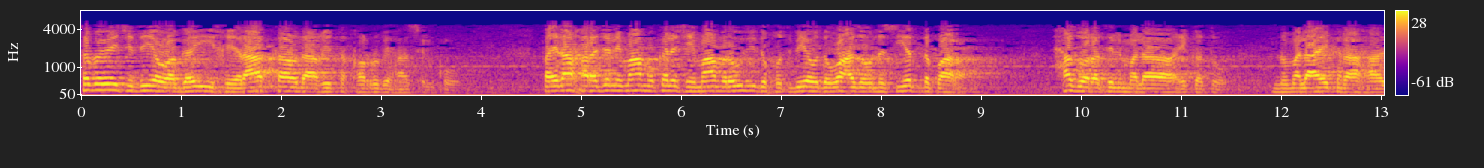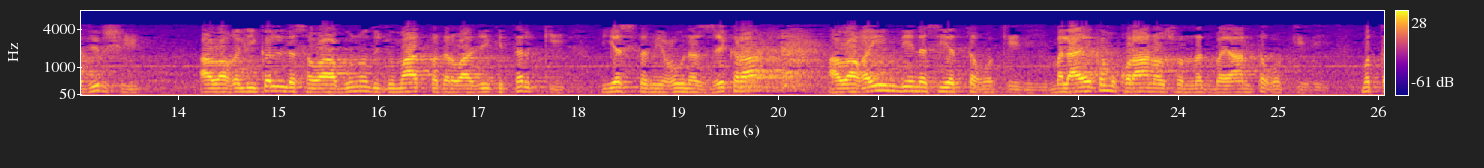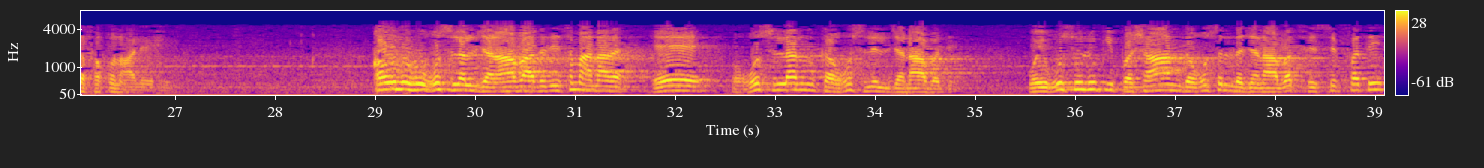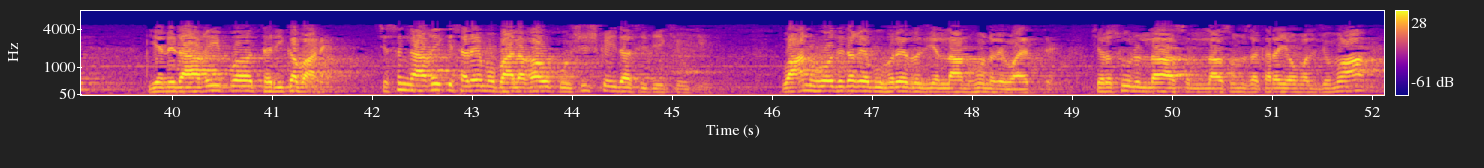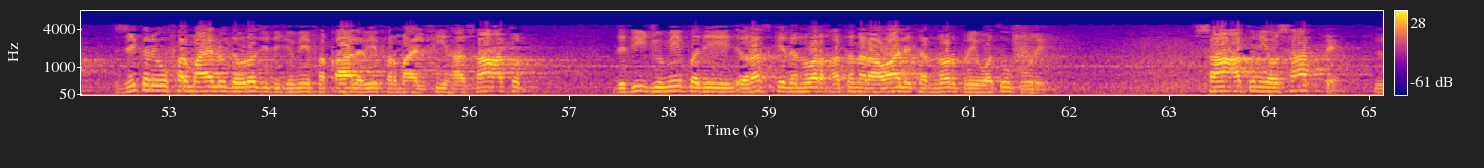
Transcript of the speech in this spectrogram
تبوی چې دی او غي خیرات تا او داغي تقرب حاصل کو پیدا خرج الامام کله چې امام روزي د خطبه او د وعظ او نصیحت د پاره حضرت الملائکتو نو ملائک را حاضر شي او غلی کل د ثوابونو د جمعات په دروازې کې ترک کی یستمعون الذکر او غیم دی نصیحت ته وکی دي ملائکم قران او سنت بیان ته وکی دي متفقن علیه قوله غسل الجنابه د دې سمانا ده اے غسلن کا غسل الجنابه ده وای غسل کی پشان د غسل د جنابت فی صفت یعنی داغی په طریقه باندې چې څنګه هغه کې سره مبالغه او کوشش کوي دا سې دی کیږي وعن هو دغه ابو هريره رضی الله عنه نه روایت ده چې رسول الله صلی الله علیه وسلم ذکر یوم الجمعه ذکر او فرمایلو د ورځې د جمعې فقال وی فرمایل فیها ساعه د دې جمعې په دې رس کې د نور ختن راواله تر نور پرې وته پورې ساعت یو ساعت ته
